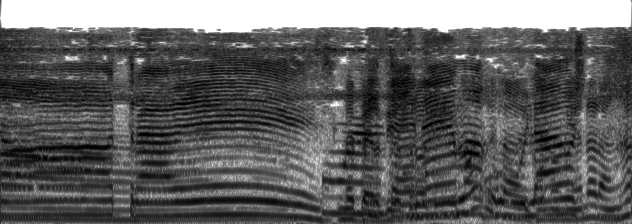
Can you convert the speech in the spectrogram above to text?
No, otra vez. me perdí Y otro libro tenemos acumulados naranja.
